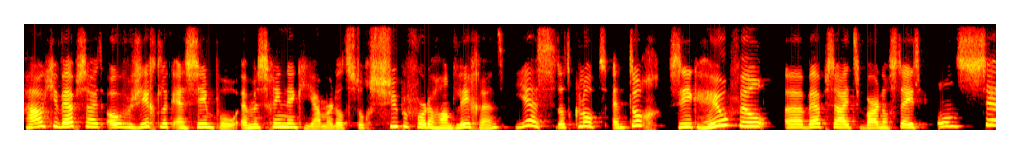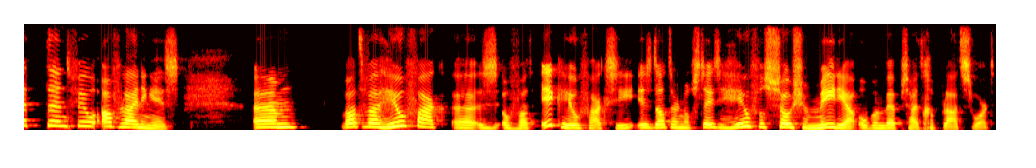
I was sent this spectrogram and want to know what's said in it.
Houd je website overzichtelijk en simpel. En misschien denk je, ja, maar dat is toch super voor de hand liggend? Yes, dat klopt. En toch zie ik heel veel uh, websites waar nog steeds ontzettend veel afleiding is. Um, wat we heel vaak, uh, of wat ik heel vaak zie, is dat er nog steeds heel veel social media op een website geplaatst wordt.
